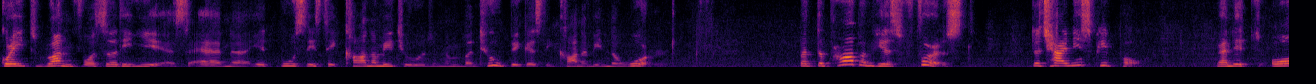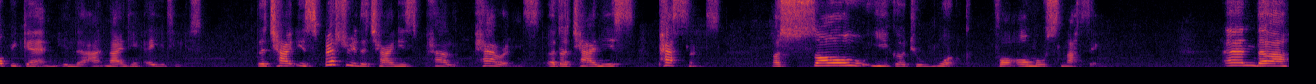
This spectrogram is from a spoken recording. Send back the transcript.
great run for 30 years and uh, it boosts its economy to the number two biggest economy in the world. But the problem is first, the Chinese people, when it all began in the 1980s, the Chinese, especially the Chinese parents, uh, the Chinese peasants, are so eager to work for almost nothing. And uh,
